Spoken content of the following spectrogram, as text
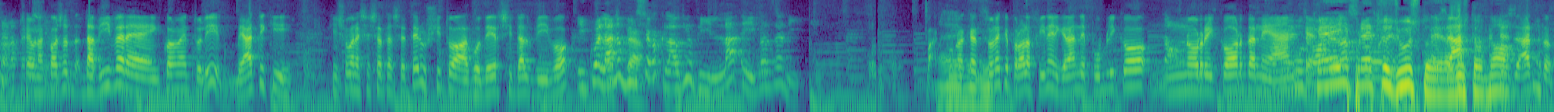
non c'è cioè una cosa da vivere in quel momento lì. Beati chi, chi insomma nel 67 è riuscito a godersi dal vivo. In quell'anno questa- vinsero Claudio Villa e Iva Zanicchi. ma con Eh, una vedi. canzone che però alla fine il grande pubblico No. non ricorda neanche. ok, il prezzo giusto Esatto, giusto? No. esatto.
